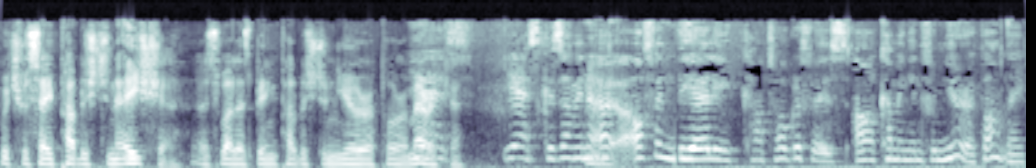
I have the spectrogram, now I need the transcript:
which were, say, published in Asia as well as being published in Europe or America. Yes, because I mean, mm. uh, often the early cartographers are coming in from Europe, aren't they?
